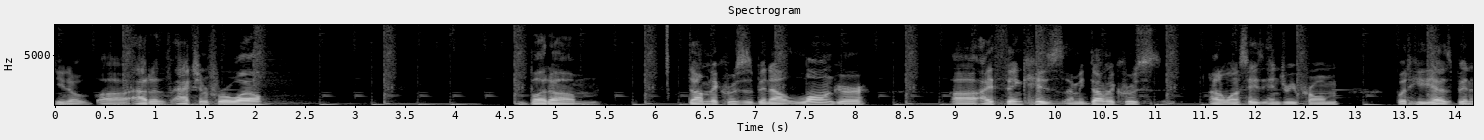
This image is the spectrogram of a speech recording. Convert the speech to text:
you know, uh, out of action for a while. But um, Dominick Cruz has been out longer. Uh, I think his, I mean, Dominic Cruz, I don't want to say he's injury prone, but he has been,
